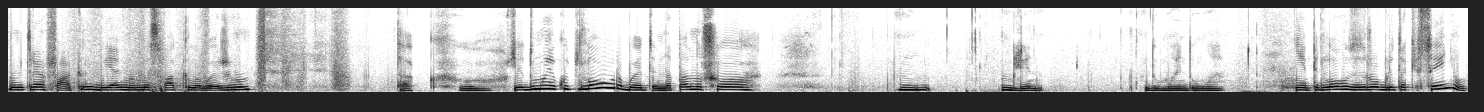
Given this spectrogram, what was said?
Нам треба факел, бо як ми без факела виживемо. Так, я думаю, яку підлогу робити. Напевно, що. Блін. Думаю, думаю. Ні, підлогу зроблю так і синю.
